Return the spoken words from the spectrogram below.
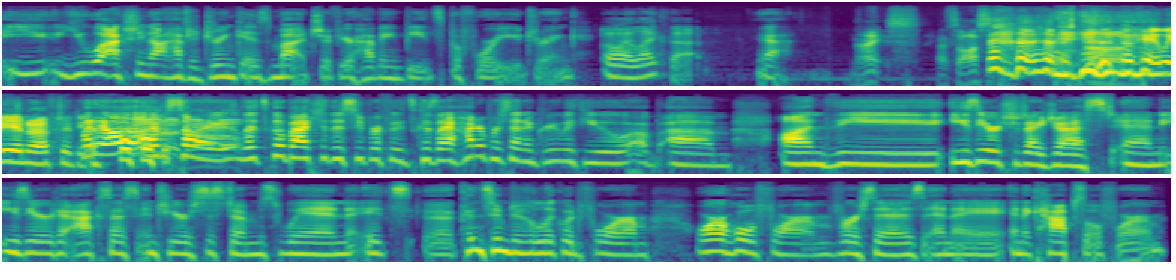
you you will actually not have to drink as much if you're having beets before you drink. Oh, I like that. Yeah. Nice. That's awesome. okay, we interrupted you. But I, I'm no, sorry. no. Let's go back to the superfoods because I 100% agree with you um, on the easier to digest and easier to access into your systems when it's uh, consumed in a liquid form or a whole form versus in a in a capsule form.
